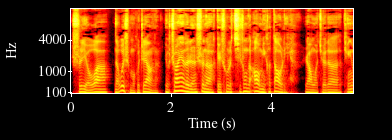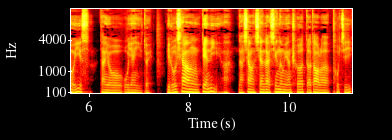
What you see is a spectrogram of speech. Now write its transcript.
石油啊，那为什么会这样呢？有专业的人士呢，给出了其中的奥秘和道理，让我觉得挺有意思，但又无言以对。比如像电力啊，那像现在新能源车得到了普及。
